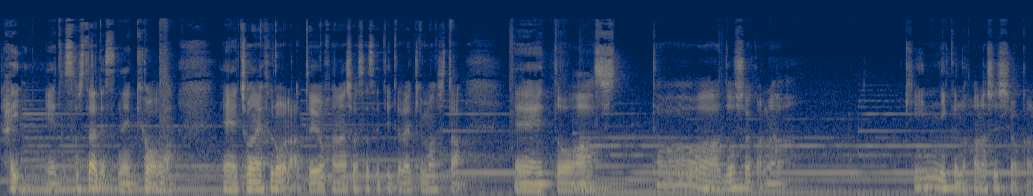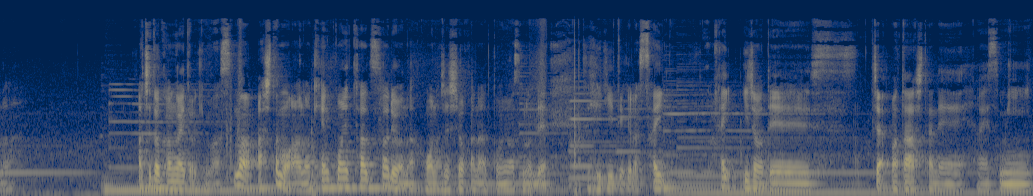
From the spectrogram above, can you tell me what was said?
はい、えーと、そしたらですね今日は、えー、腸内フローラというお話をさせていただきました。えっ、ー、と明日はどうしようかな。筋肉の話しようかな。ちょっと考えておきます。まあ明日もあの健康に携わるようなお話ししようかなと思いますのでぜひ聞いてください。はい。以上です。じゃあまた明日ね。おやすみ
